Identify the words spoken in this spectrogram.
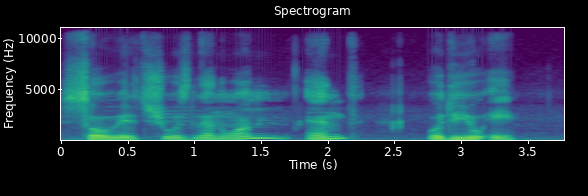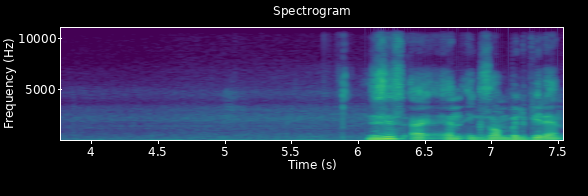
So we'll choose LAN 1 and radio A. This is a, an example VLAN.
